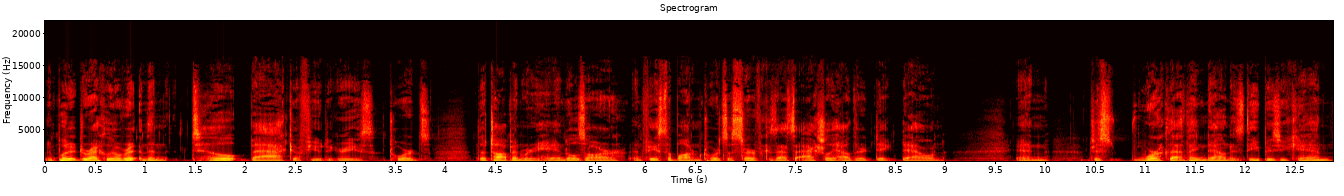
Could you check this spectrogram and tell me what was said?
and put it directly over it, and then tilt back a few degrees towards the top end where your handles are, and face the bottom towards the surf because that's actually how they're digged down. And just work that thing down as deep as you can.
